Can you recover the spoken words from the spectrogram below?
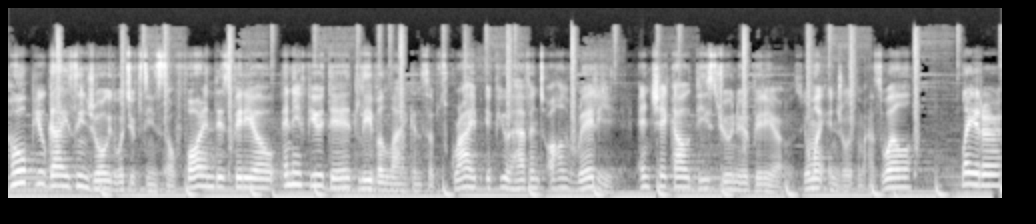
Hope you guys enjoyed what you've seen so far in this video and if you did leave a like and subscribe if you haven't already. And check out these junior videos. You might enjoy them as well. Later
